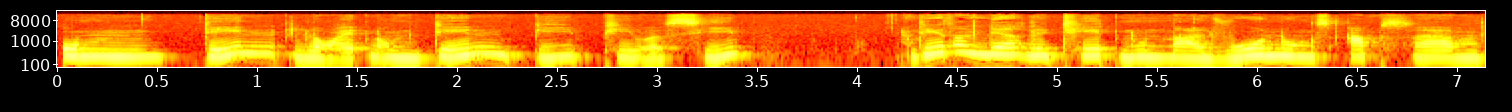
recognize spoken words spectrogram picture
um den Leuten, um den BPOC, deren Realität nun mal Wohnungsabsagen,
